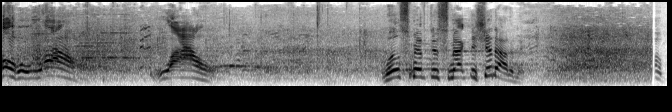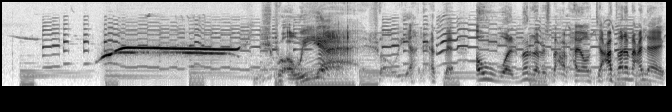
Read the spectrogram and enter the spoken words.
oh, wow. Wow. Will Smith just smacked the shit out of me. شو قوية شو قوية هالحكمة أول مرة بسمعها بحياتي عفرم عليك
